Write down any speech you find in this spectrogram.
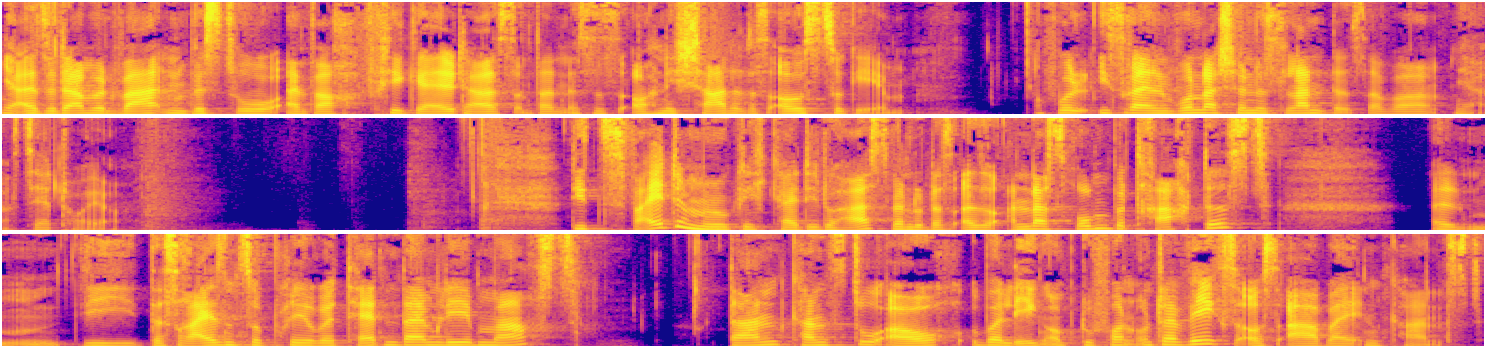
Ja, also damit warten, bis du einfach viel Geld hast und dann ist es auch nicht schade, das auszugeben. Obwohl Israel ein wunderschönes Land ist, aber ja, sehr teuer. Die zweite Möglichkeit, die du hast, wenn du das also andersrum betrachtest, die, das Reisen zur Priorität in deinem Leben machst, dann kannst du auch überlegen, ob du von unterwegs aus arbeiten kannst.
